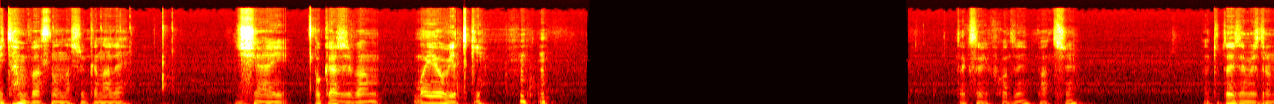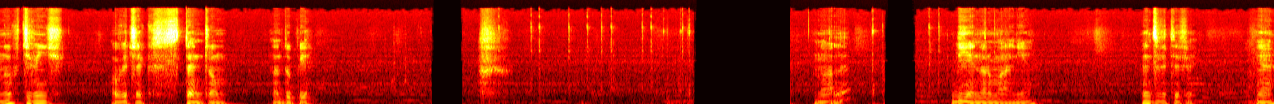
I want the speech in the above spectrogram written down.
Witam was na naszym kanale. Dzisiaj pokażę wam moje owieczki. tak sobie wchodzę, patrzę. A tutaj zamiast dronów 9 owieczek z tęczą na dupie. No ale bije normalnie. Więc wytyfy. Nie?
